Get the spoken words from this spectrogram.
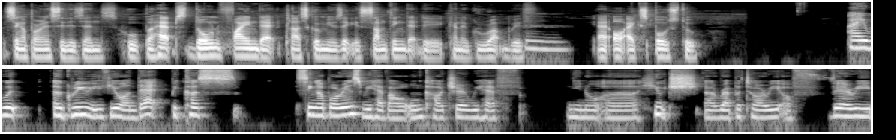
Singaporean citizens who perhaps don't find that classical music is something that they kind of grew up with uh, or exposed to. I would agree with you on that because Singaporeans, we have our own culture. We have, you know, a huge uh, repertoire of very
